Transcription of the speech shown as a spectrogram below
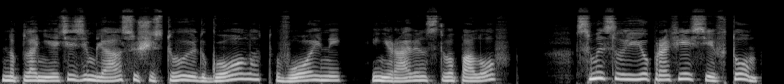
На планете Земля существует голод, войны и неравенство полов. Смысл ее профессии в том,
